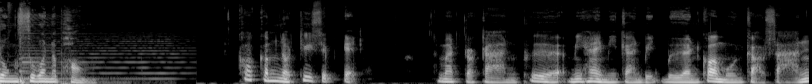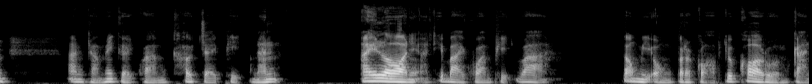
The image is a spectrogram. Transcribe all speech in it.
ยงสุวรรณพอง ข้อกำหนดที่ 11 มาตรการเพื่อไม่ให้มีการบิดเบือนข้อมูลข่าวสาร อันทำให้เกิดความเข้าใจผิดนั้นไอรอเนี่ยอธิบายความผิดว่า ต้องมีองค์ประกอบทุกข้อรวมกัน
